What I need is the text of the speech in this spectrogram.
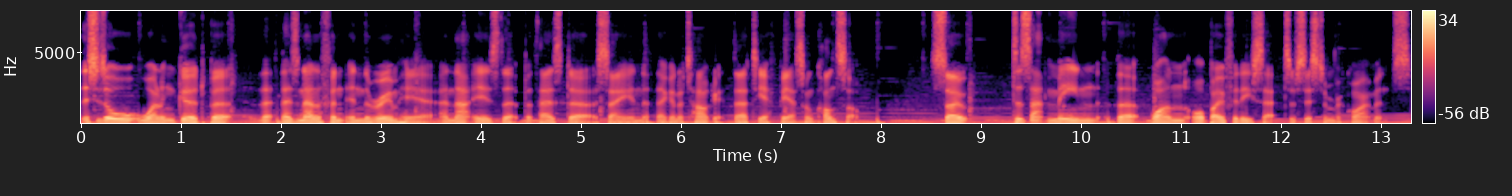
this is all well and good, but th there's an elephant in the room here, and that is that Bethesda are saying that they're going to target 30 FPS on console. So does that mean that one or both of these sets of system requirements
